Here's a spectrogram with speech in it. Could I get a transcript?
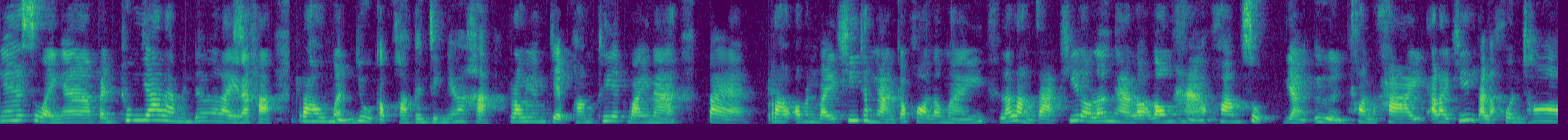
แง่สวยงามเป็นทุ่งหญ้าลาเวนเดอร์อะไรนะคะ เราเหมือนอยู่กับความเป็นจริงนี่แหละค่ะ เรายังเก็บความเครียดไว้นะ แต่เราเอามันไว้ที่ทำงานก็พอเราไหม แล้วหลังจากที่เราเลิกงานเราลองหาความสุขอย่างอื่นผ่อนคลายอะไรที่แต่ละคนชอบ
